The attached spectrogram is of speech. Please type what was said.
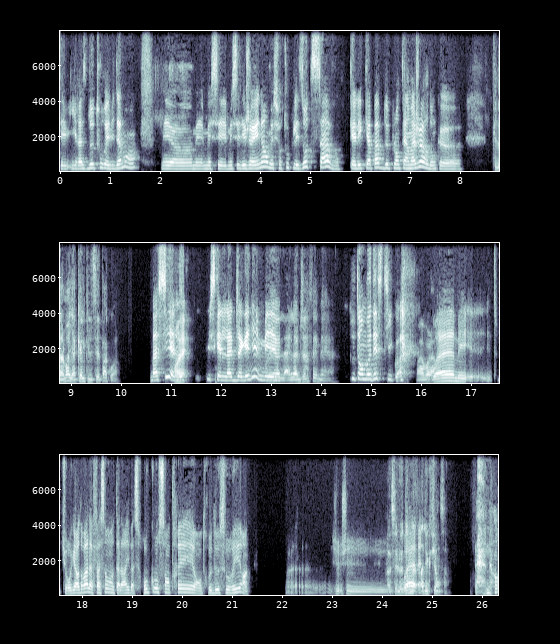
il reste deux tours, évidemment, hein, mais, euh, mais, mais c'est déjà énorme, et surtout que les autres savent qu'elle est capable de planter un majeur. Donc, euh, Finalement, il y a qu'elle qui ne le sait pas, quoi. Bah si, elle puisqu'elle l'a déjà gagné, mais... elle l'a déjà fait, mais... Tout en modestie, quoi. Ouais, voilà. ouais, mais tu regarderas la façon dont elle arrive à se reconcentrer entre deux sourires. Euh, je, ah, c'est le temps de la traduction, ça. non.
